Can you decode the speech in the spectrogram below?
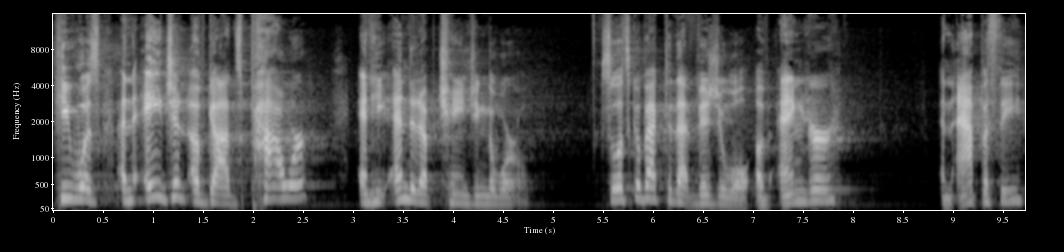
He was an agent of God's power and he ended up changing the world. So let's go back to that visual of anger and apathy,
